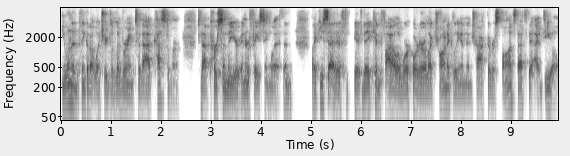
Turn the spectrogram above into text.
You want to think about what you're delivering to that customer, to that person that you're interfacing with. And like you said, if if they can file a work order electronically and then track the response, that's the ideal.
